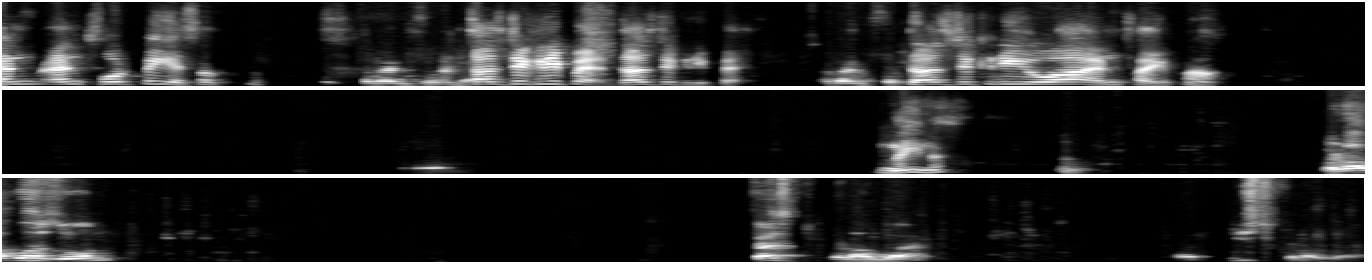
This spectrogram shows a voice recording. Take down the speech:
एन एन फोर पे ही है सब। सेवन फोर दस डिग्री पे दस डिग्री पे। सेवन फोर दस डिग्री हुआ एन फाइव हाँ। नहीं ना? बड़ा हुआ जोन वेस्ट पड़ा हुआ है और ईस्ट पड़ा हुआ है।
